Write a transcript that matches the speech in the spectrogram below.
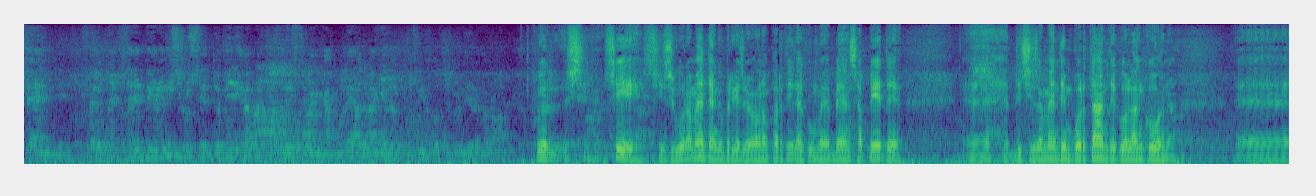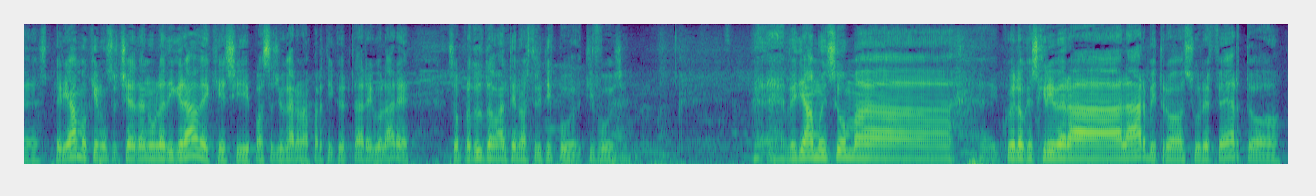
Senti, sarebbe, gravissimo se domenica la partita dovesse in Campoliano anche dal profilo, profilo economico. Quel, sì, sì, sì, sicuramente anche perché c'era una partita come ben sapete eh, decisamente importante con l'Ancona. Eh, speriamo che non succeda nulla di grave e che si possa giocare una partita regolare soprattutto davanti ai nostri tifosi. Eh, vediamo insomma quello che scriverà l'arbitro sul referto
